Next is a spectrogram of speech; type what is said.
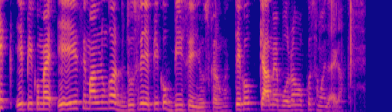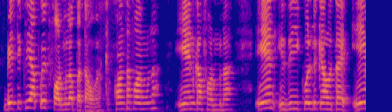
एक एपी को मैं ए ए से मान लूँगा और दूसरे एपी को बी से यूज़ करूँगा। देखो क्या मैं बोल रहा हूँ, आपको समझ आएगा। बेसिकली आपको एक फॉर्मूला पता होगा। तो कौन सा फॉर्मूला ए एन का formula a n is equal to क्या होता है? A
